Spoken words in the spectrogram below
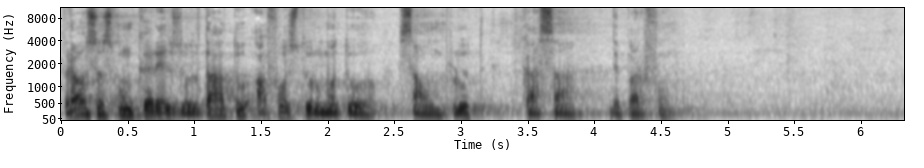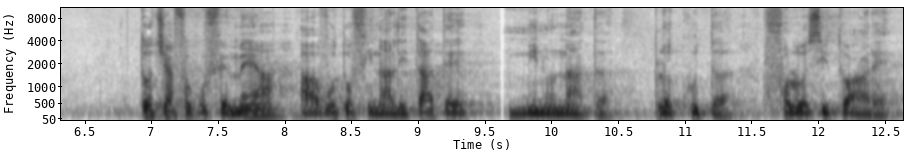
Vreau să spun că rezultatul a fost următorul. S-a umplut casa de parfum. Tot ce a făcut femeia a avut o finalitate minunată, plăcută, folositoare.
